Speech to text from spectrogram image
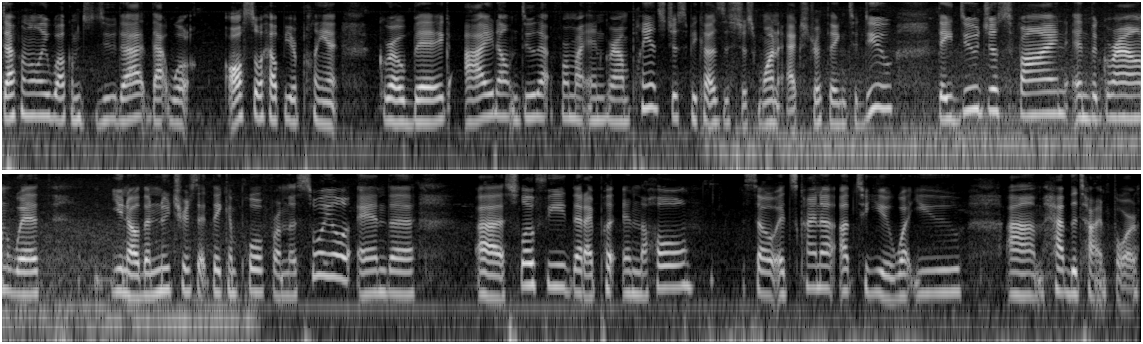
definitely welcome to do that. That will also help your plant grow big. I don't do that for my in-ground plants just because it's just one extra thing to do. They do just fine in the ground with you know the nutrients that they can pull from the soil and the uh, slow feed that I put in the hole. So it's kind of up to you what you um, have the time for.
